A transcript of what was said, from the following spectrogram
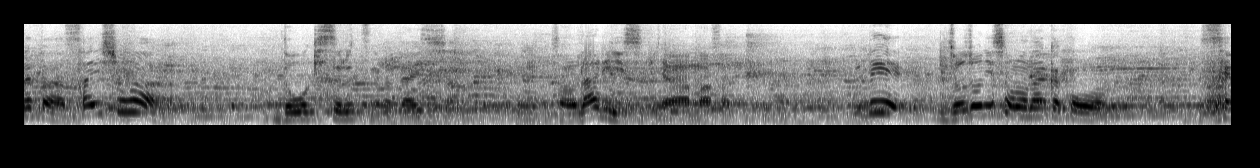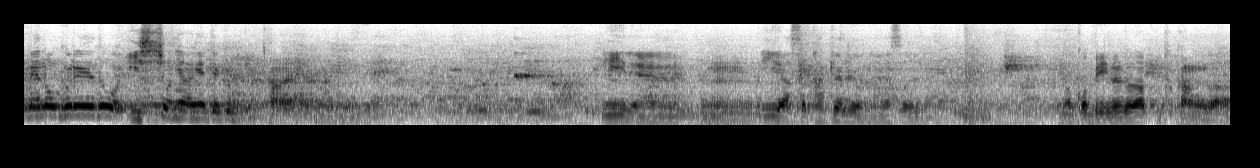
やっぱ最初は同期するっていうのが大事じゃん。そのラリーする。いやまさに。で徐々にそのなんかこう攻めのグレードを一緒に上げていくみたい。なはいいね。うん。いい汗かけるよねそういうの。まあ、こうビルドアップ感が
